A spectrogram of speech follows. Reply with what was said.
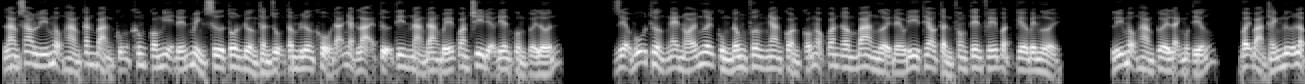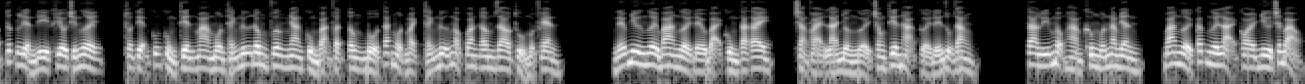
Làm sao lý mộng hàm căn bản cũng không có nghĩ đến mình sư tôn đường thần dụng tâm lương khổ đã nhặt lại tự tin nàng đang bế quan tri địa điên cuồng cười lớn. Diệu vũ thường nghe nói ngươi cùng đông phương nhan còn có ngọc quan âm ba người đều đi theo tần phong tên phế vật kia bên người. Lý mộng hàm cười lạnh một tiếng vậy bản thánh nữ lập tức liền đi khiêu chiến ngươi, thuận tiện cũng cùng thiên ma môn thánh nữ đông phương nhan cùng vạn phật tông bồ tát một mạch thánh nữ ngọc quan âm giao thủ một phen. Nếu như ngươi ba người đều bại cùng ta tay, chẳng phải là nhường người trong thiên hạ cười đến rụng răng. Ta lý mộng hàm không muốn nam nhân, ba người các ngươi lại coi như chân bảo,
